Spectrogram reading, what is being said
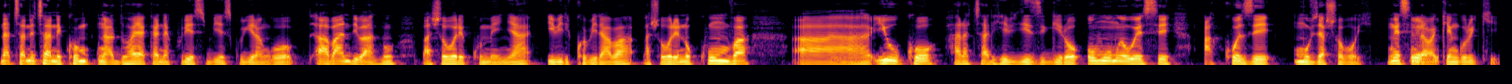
na cyane cyane ko mwaduhaye akanya kuri SBS kugira ngo abandi bantu bashobore kumenya ibiriko biraba bashobore no kumva yuko haracariho ibyizigiro umwe umwe wese akoze mu byo ashoboye. Mwese ndabakengurukiye.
